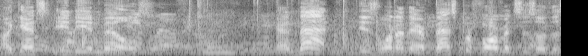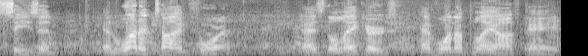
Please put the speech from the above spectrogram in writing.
against Indian Mills. And that is one of their best performances of the season. And what a time for it as the Lakers have won a playoff game.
